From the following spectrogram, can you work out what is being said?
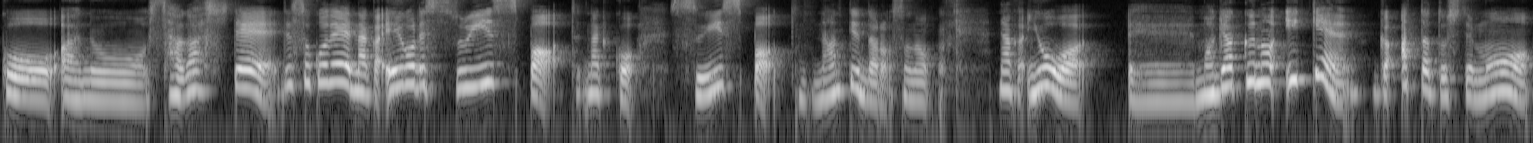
こうあの探してでそこでなんか英語でスイースポットなんかこうスイースポットなんて言うんだろうそのなんか要はえー、真逆の意見があったとしても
